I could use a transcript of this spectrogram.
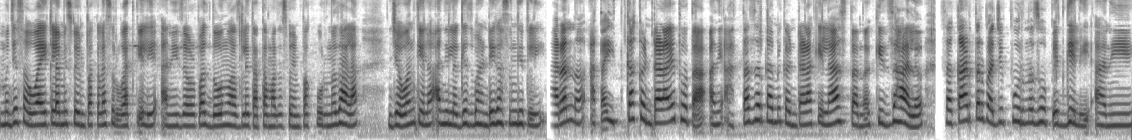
म्हणजे सव्वा एकला मी स्वयंपाकाला सुरुवात केली आणि जवळपास दोन वाजलेत. आता माझा स्वयंपाक पूर्ण झाला जेवण केलं आणि लगेच भांडी घासून घेतली. कारण ना आता इतका कंटाळा येत होता आणि आता जर का मी कंटाळा केला असता ना की झालं सकाळ तर माझी पूर्ण झोपेत गेली आणि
